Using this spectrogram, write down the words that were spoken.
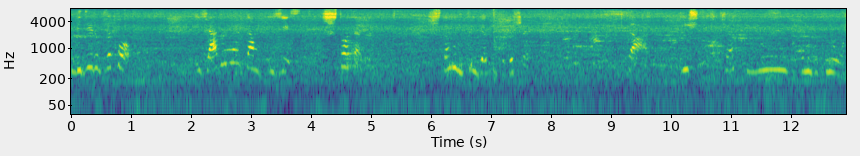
в виде рюкзаков. И я думаю, там есть что-то, что нам придется по душе. Так, ищу сейчас ну, какой-нибудь неон,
